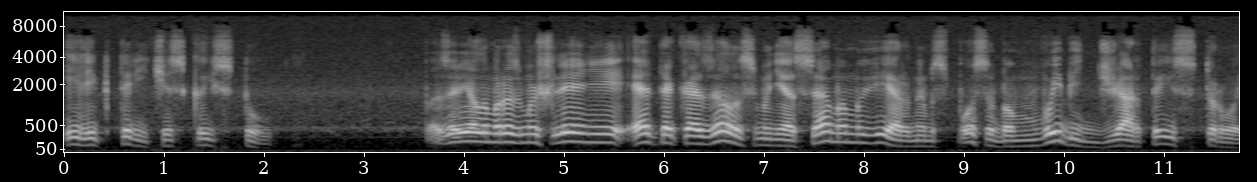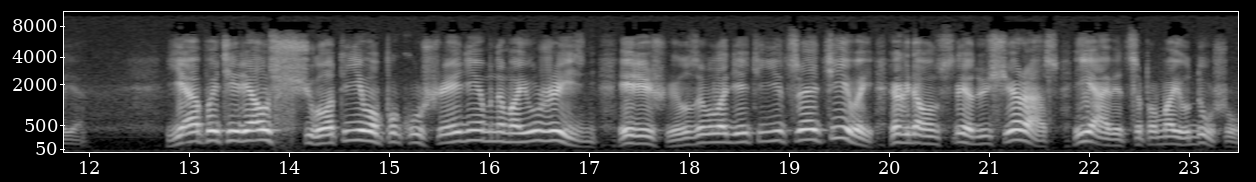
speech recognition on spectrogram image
электрический стул. По зрелым размышлении это казалось мне самым верным способом выбить Джарта из строя я потерял счет его покушением на мою жизнь и решил завладеть инициативой, когда он в следующий раз явится по мою душу.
